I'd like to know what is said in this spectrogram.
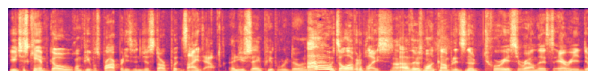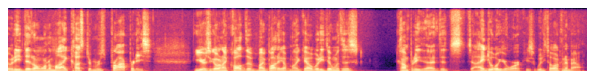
you just can't go on people's properties and just start putting signs out. and you're saying people were doing that. Oh, it's all over the place. Oh, there's one company that's notorious around this area doing. He did it on one of my customers' properties years ago, and I called the, my buddy up. I'm like, "Yo, what are you doing with this company that that's I do all your work?" He said, "What are you talking about?"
